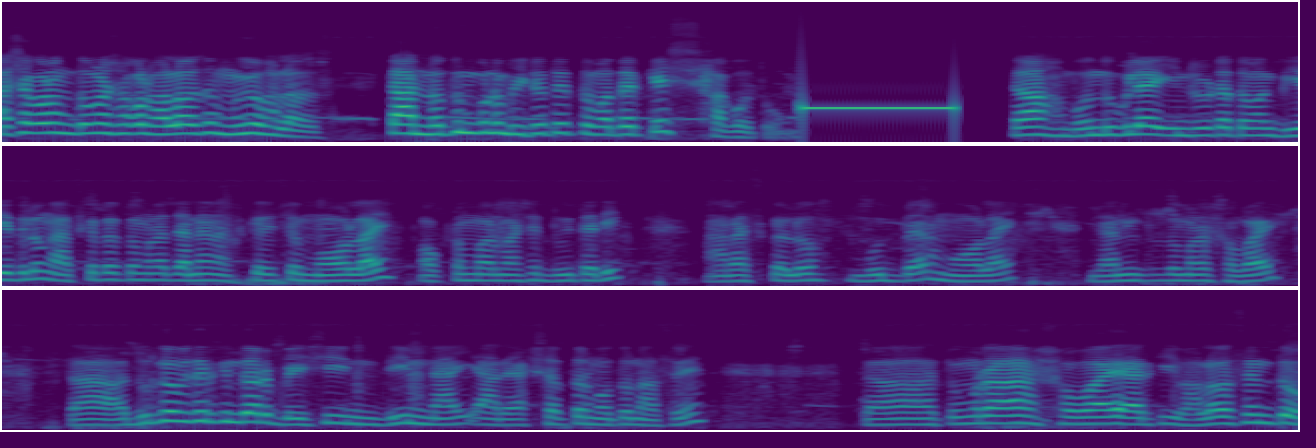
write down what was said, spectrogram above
আশা করুন তোমরা সকল ভালো আছো, মুইও ভালো আছো। তার নতুন কোনো ভিডিওতে তোমাদেরকে স্বাগত তা বন্ধুগুলা ইন্ট্রোটা তোমাকে দিয়ে দিলাম। আজকে তো তোমরা জানেন, আজকে হচ্ছে মহলায়, অক্টোবর মাসের দুই তারিখ। আর আজকে হলো বুধবার মহলায়। জানেন তো তোমরা সবাই। তা দুর্গাপূজার কিন্তু আর বেশি দিন নাই, আর এক সপ্তাহের মতন আছে। তা তোমরা সবাই আর কি ভালো আছেন তো?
